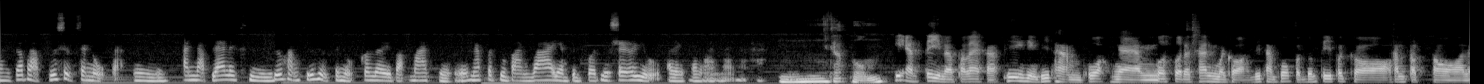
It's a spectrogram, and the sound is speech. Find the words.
มันก็แบบรู้สึกสนุกอะอืมอันดับแรกเลยคือด้วยความที่รู้สึกสนุกก็เลยแบบมาถึงณปัจจุบันว่ายังเป็นโปรดิวเซอร์อยู่อะไรประมาณนั้นนะคะอืมครับผมพี่แอนตี้นะตอนแรกอะพี่จริงๆพี่ทำพวกงาน post production มาก่อนพี่ทำพวกแบบดนตรีประกอบทำตัดต่ออะไร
